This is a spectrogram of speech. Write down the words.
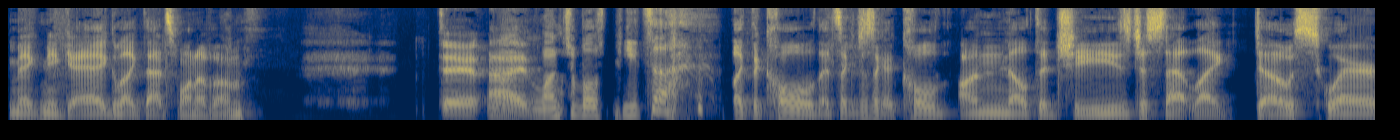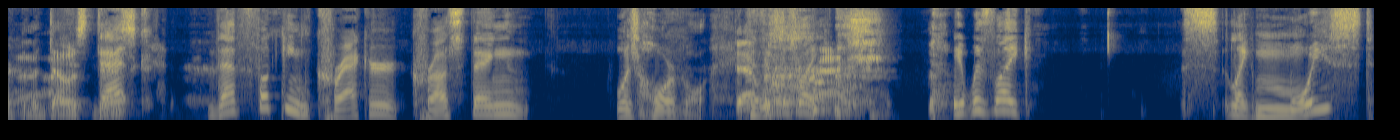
make me gag, like that's one of them. Dude, I Lunchables pizza. Like the cold, it's like just like a cold unmelted cheese, just that like dough square, the dough That- disc. that fucking cracker crust thing was horrible. that 'Cause was, it was like it was like like moist.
